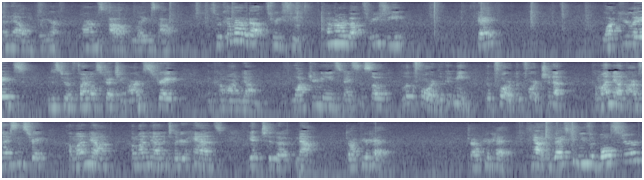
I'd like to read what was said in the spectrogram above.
And now bring your arms out, legs out. So come out about three feet. Come out about three feet, okay? Lock your legs and just do a final stretching. Arms straight and come on down. Lock your knees nice and slow. Look forward. Look at me. Look forward. Look forward. Chin up. Come on down. Arms nice and straight. Come on down. Come on down until your hands get to the mat. Drop your head. Drop your head. Now, you guys can use a bolster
